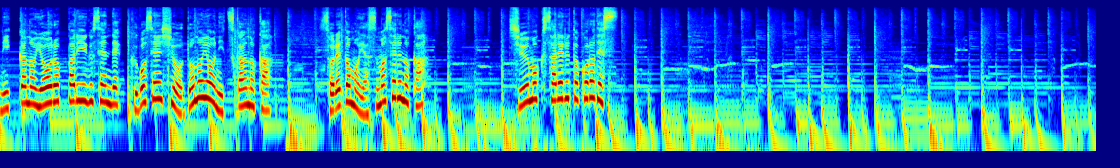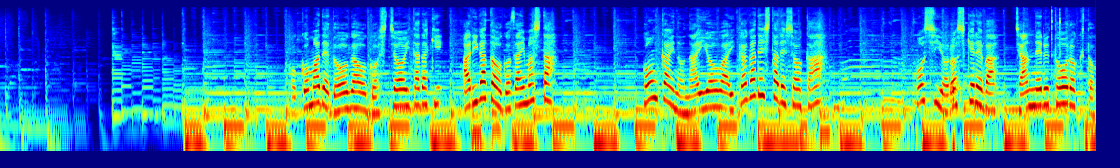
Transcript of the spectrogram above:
3日のヨーロッパリーグ戦で久保選手をどのように使うのかそれとも休ませるのか注目されるところです。ここまで動画をご視聴いただきありがとうございました。今回の内容はいかがでしたでしょうか？もしよろしければチャンネル登録と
